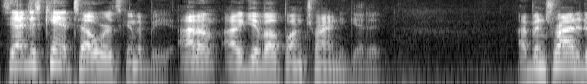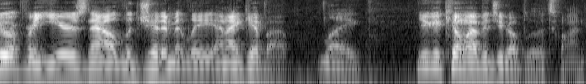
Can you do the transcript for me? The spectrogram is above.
See, I just can't tell where it's gonna be. I don't. I give up on trying to get it. I've been trying to do it for years now, legitimately, and I give up. Like, you could kill my Vegito Blue. It's fine.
